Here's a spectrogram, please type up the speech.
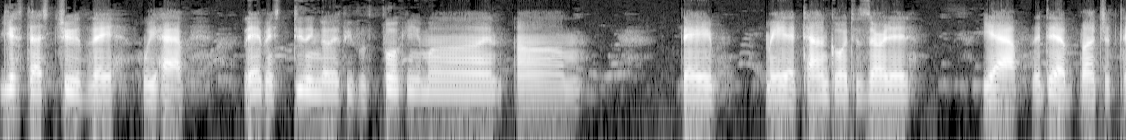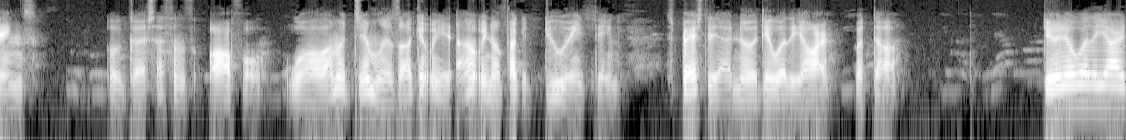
Yes, that's true. They we have. They've been stealing other people's Pokemon. Um, they made a town go deserted. Yeah, they did a bunch of things. Oh gosh, that sounds awful. Well, I'm a gym leader, so I can't really, I don't really know if I could do anything. Especially, I have no idea where they are. But, uh, do you know where they are?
